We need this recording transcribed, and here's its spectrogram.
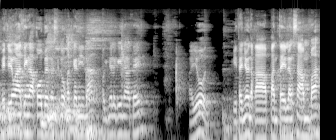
Ito yung ating ah, cover na sinukat kanina. Pag nilagay natin, ayun. Kita nyo, nakapantay lang sa hamba.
